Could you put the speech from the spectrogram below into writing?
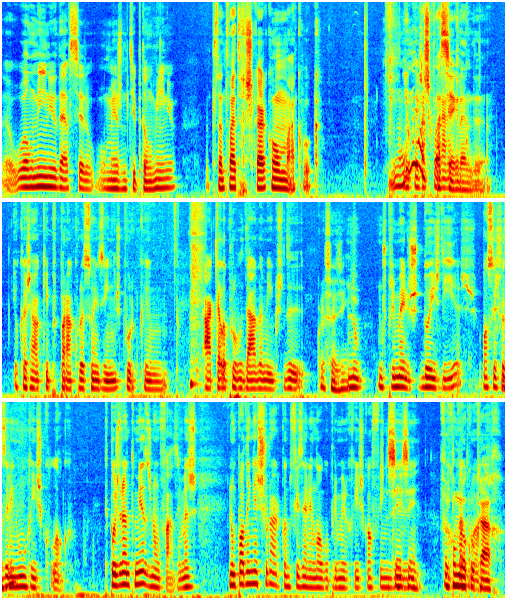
O alumínio deve ser o mesmo tipo de alumínio, portanto vai-te arriscar com o MacBook. Não, eu não acho que vai ser aqui grande Eu quero já aqui preparar coraçõezinhos porque há aquela probabilidade, amigos, de no- nos primeiros dois dias vocês fazerem Uhum. um risco logo. Depois durante meses não fazem, mas não podem a chorar quando fizerem logo o primeiro risco ao fim de Sim, sim. Foi como eu com o 24 horas. carro.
